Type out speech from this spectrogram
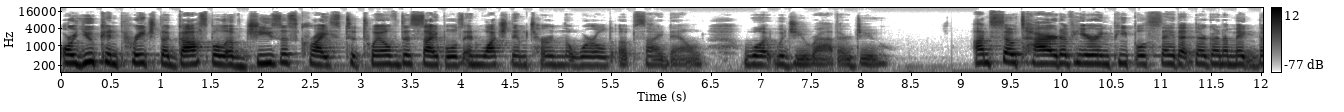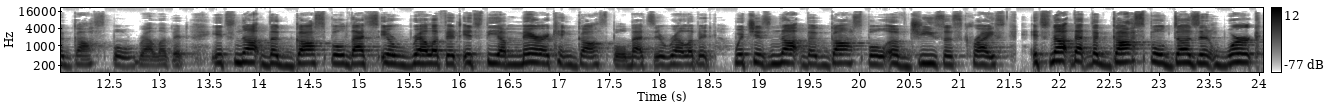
Or you can preach the gospel of Jesus Christ to 12 disciples and watch them turn the world upside down. What would you rather do? I'm so tired of hearing people say that they're going to make the gospel relevant. It's not the gospel that's irrelevant. It's the American gospel that's irrelevant which is not the gospel of Jesus Christ. It's not that the gospel doesn't work.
